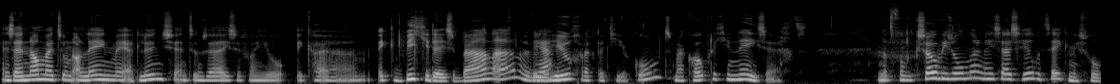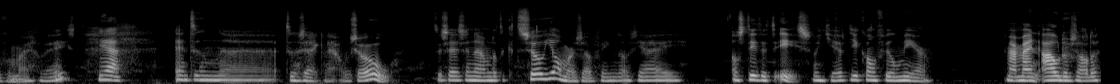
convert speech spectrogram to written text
En zij nam mij toen alleen mee uit lunchen. En toen zei ze van, joh, ik, uh, ik bied je deze baan aan. We willen Ja. heel graag dat je hier komt. Maar ik hoop dat je nee zegt. En dat vond ik zo bijzonder. Nee, zij is heel betekenisvol voor mij geweest. Ja. En toen, uh, toen zei ik, nou, hoezo? Toen zei ze namelijk dat ik het zo jammer zou vinden als jij, als dit het is. Want je, hebt, je kan veel meer. Maar mijn ouders hadden,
